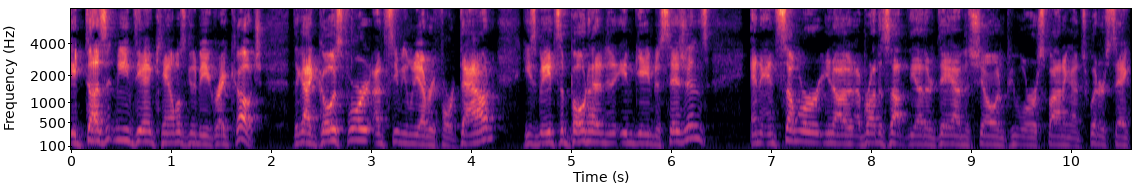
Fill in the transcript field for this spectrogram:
it doesn't mean Dan Campbell's going to be a great coach. The guy goes for it on seemingly every fourth down. He's made some boneheaded in game decisions. And, and some were, you know, I brought this up the other day on the show, and people were responding on Twitter saying,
